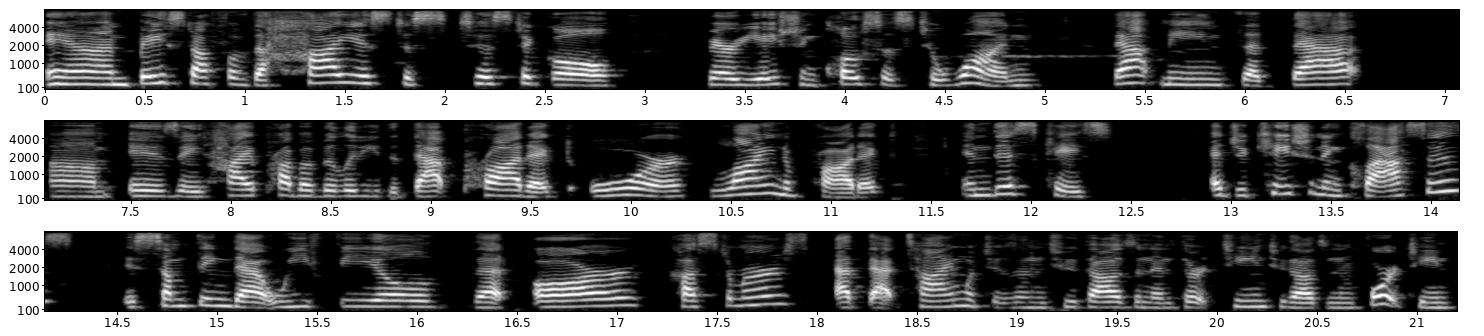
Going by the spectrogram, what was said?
And based off of the highest statistical variation closest to one, that means that that um, is a high probability that that product or line of product, in this case, education and classes, is something that we feel that our customers at that time, which is in 2013, 2014,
